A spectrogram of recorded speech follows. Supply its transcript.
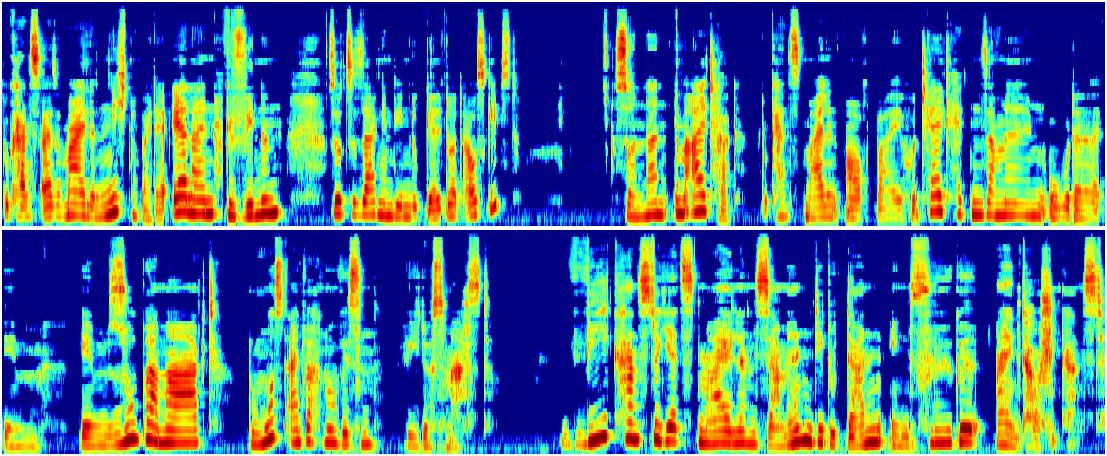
Du kannst also Meilen nicht nur bei der Airline gewinnen, sozusagen indem du Geld dort ausgibst, sondern im Alltag. Du kannst Meilen auch bei Hotelketten sammeln oder im, im Supermarkt. Du musst einfach nur wissen, wie du es machst. Wie kannst du jetzt Meilen sammeln, die du dann in Flüge eintauschen kannst?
